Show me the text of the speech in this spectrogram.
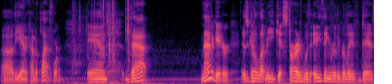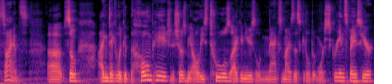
the Anaconda platform, and that Navigator is going to let me get started with anything really related to data science. Uh, so I can take a look at the home page and it shows me all these tools I can use. Me maximize this, get a little bit more screen space here.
